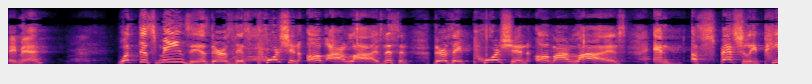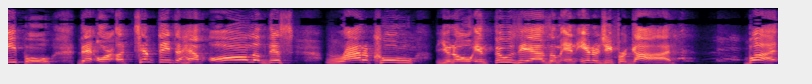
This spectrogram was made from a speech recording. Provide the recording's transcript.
Amen? What this means is there's this portion of our lives. Listen, there's a portion of our lives and especially people that are attempting to have all of this radical, you know, enthusiasm and energy for God, but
